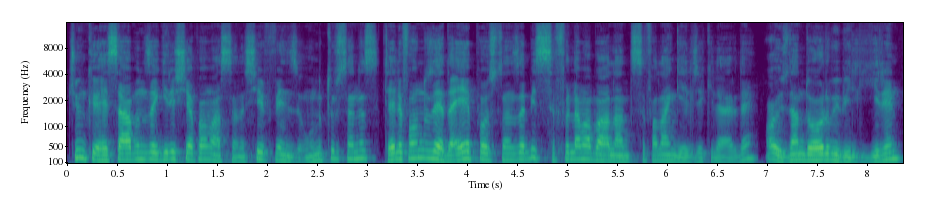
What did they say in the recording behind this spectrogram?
Çünkü hesabınıza giriş yapamazsanız, şifrenizi unutursanız telefonunuza ya da e-postanıza bir sıfırlama bağlantısı falan gelecek ileride. O yüzden doğru bir bilgi girin.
